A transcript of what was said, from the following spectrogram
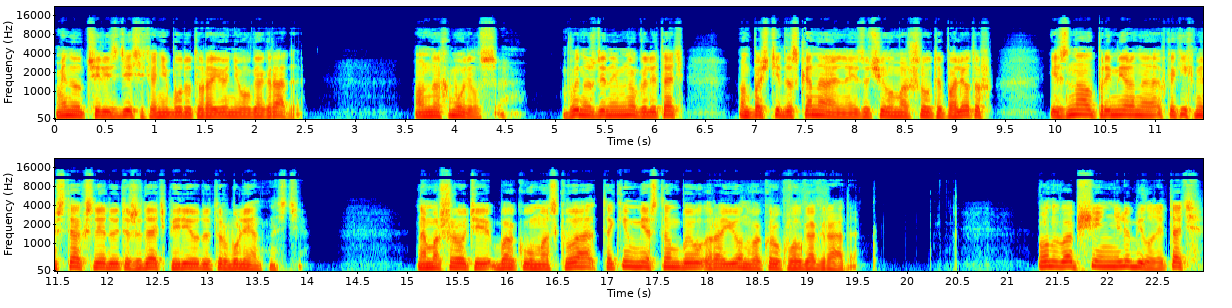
Минут через десять они будут в районе Волгограда. Он нахмурился. Вынужденный много летать, он почти досконально изучил маршруты полетов и знал примерно, в каких местах следует ожидать периоды турбулентности. На маршруте Баку-Москва таким местом был район вокруг Волгограда. Он вообще не любил летать,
